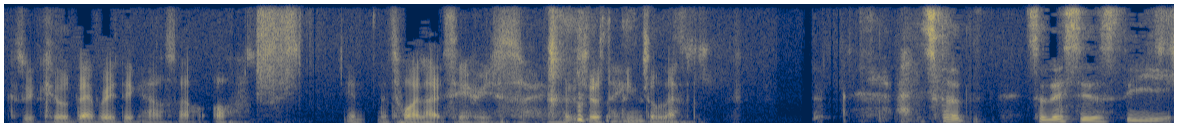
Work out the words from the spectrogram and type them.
because we killed everything else out off in the Twilight series. So it's just Angel left. So, so this is the,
